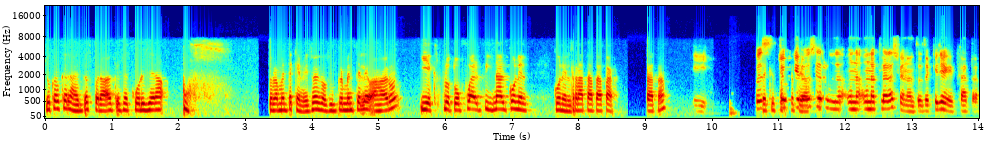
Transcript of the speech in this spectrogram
yo creo que la gente esperaba que ese coro hiciera puff. Solamente que no hizo eso, simplemente le bajaron y explotó fue al final con el con el ratatata. Tata. Y pues yo quiero hacer una, una, una, aclaración antes de que llegue Cata.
